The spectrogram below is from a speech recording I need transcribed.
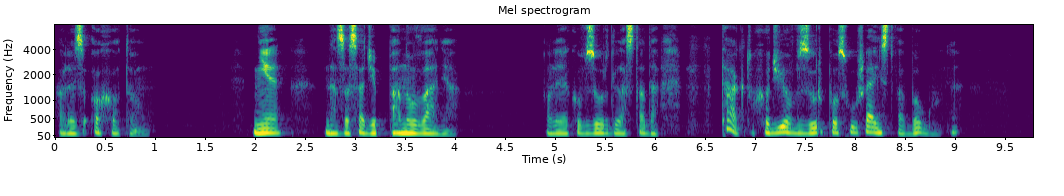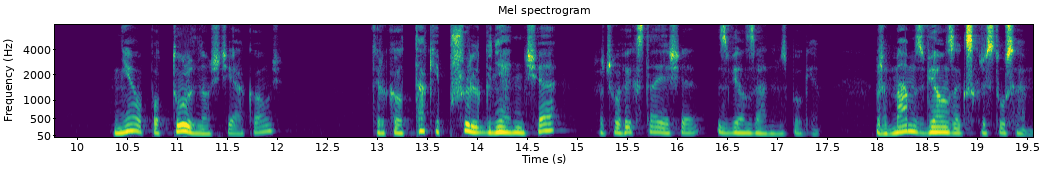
ale z ochotą. Nie na zasadzie panowania, ale jako wzór dla stada. Tak, tu chodzi o wzór posłuszeństwa Bogu. Nie, nie o potulność jakąś, tylko takie przylgnięcie, że człowiek staje się związanym z Bogiem, że mam związek z Chrystusem.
